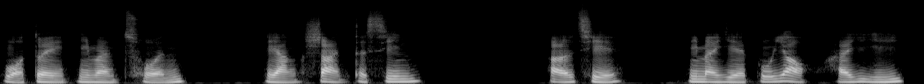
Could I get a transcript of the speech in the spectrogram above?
我对你们存良善的心，而且你们也不要怀疑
